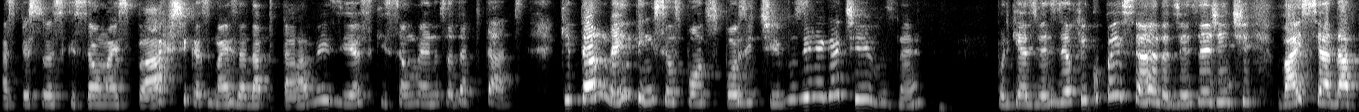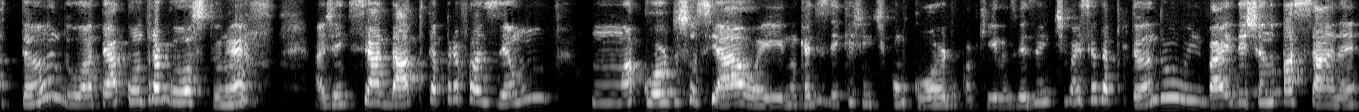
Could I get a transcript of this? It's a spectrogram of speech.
As pessoas que são mais plásticas, mais adaptáveis e as que são menos adaptáveis, que também têm seus pontos positivos e negativos, né? Porque às vezes eu fico pensando, às vezes a gente vai se adaptando até a contragosto, né? A gente se adapta para fazer um, um acordo social aí. Não quer dizer que a gente concorda com aquilo. Às vezes a gente vai se adaptando e vai deixando passar, né?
